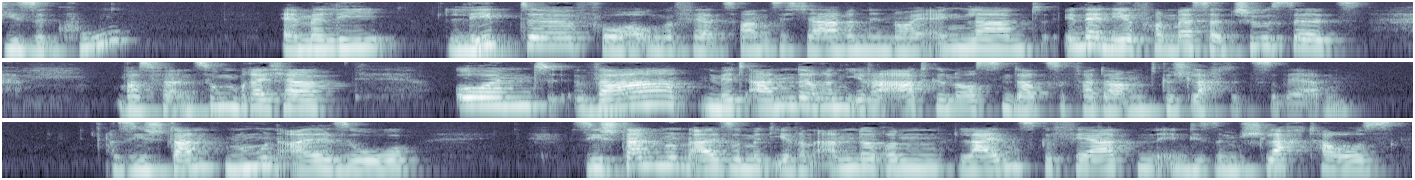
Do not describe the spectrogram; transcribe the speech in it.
diese Kuh, Emily, lebte vor ungefähr 20 Jahren in Neuengland, in der Nähe von Massachusetts. Was für ein Zungenbrecher. Und war mit anderen ihrer Artgenossen dazu verdammt, geschlachtet zu werden. Sie stand nun also, sie stand nun also mit ihren anderen Leidensgefährten in diesem Schlachthaus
